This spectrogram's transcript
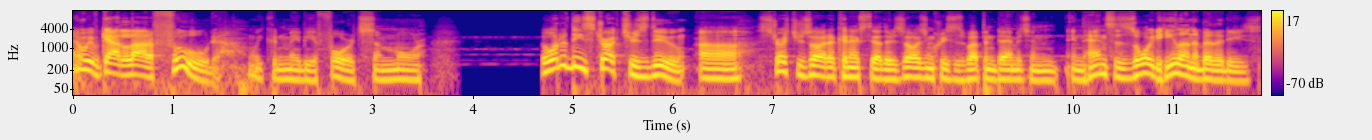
And we've got a lot of food. We could maybe afford some more. So what do these structures do? Uh, structure Zoid that connects to other Zoids, increases weapon damage, and enhances Zoid healing abilities.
